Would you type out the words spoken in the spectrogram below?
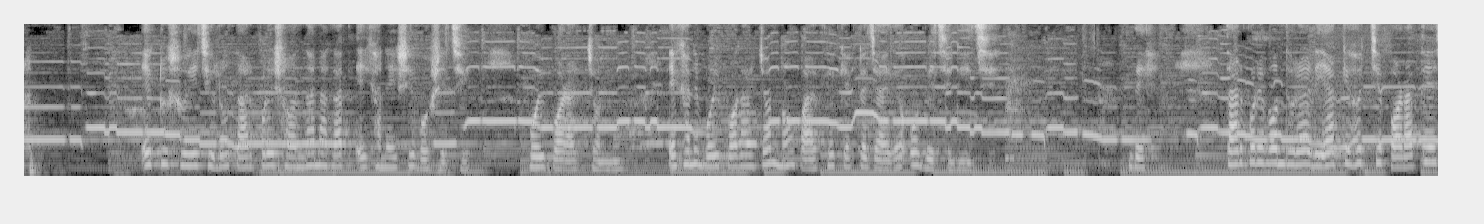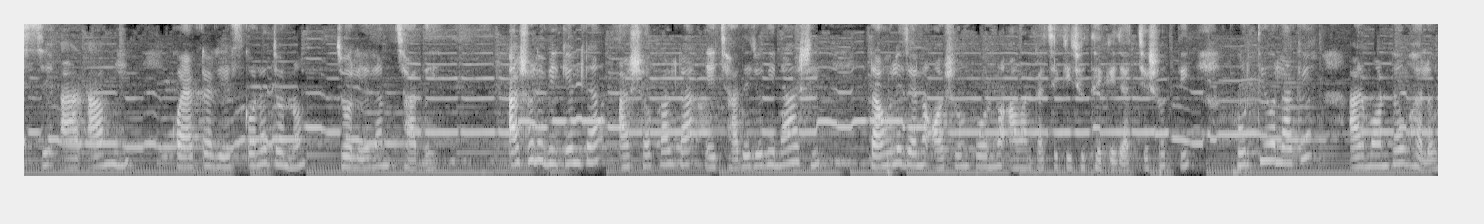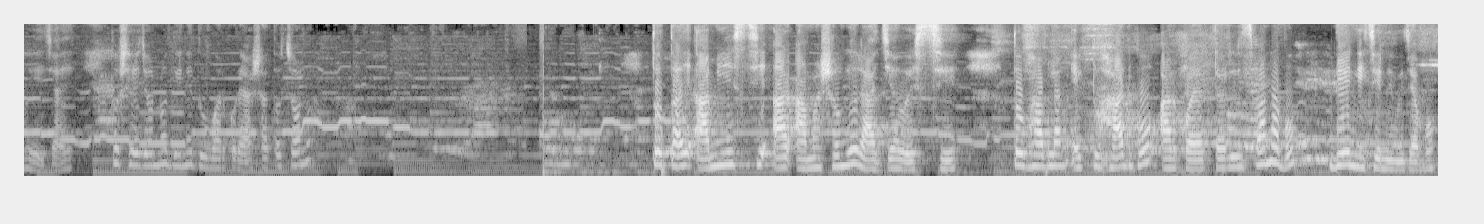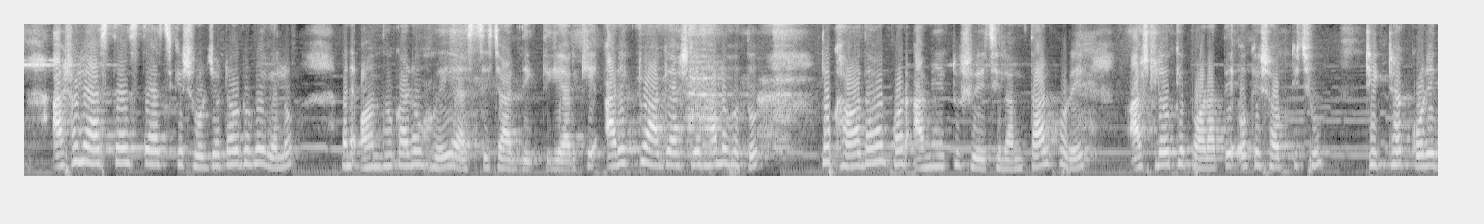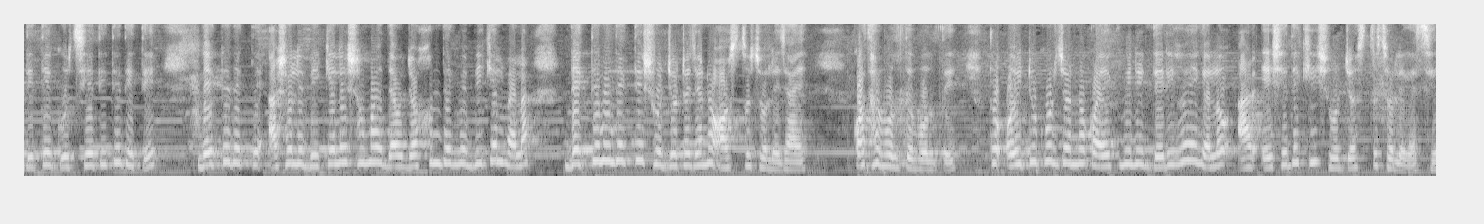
একটু শুয়েছিল, তারপরে সন্ধ্যা নাগাদ এখানে এসে বসেছি বই পড়ার জন্য। এখানে বই পড়ার জন্য পারফেক্ট একটা জায়গা ও বেছে নিয়েছে। দেখ তারপরে বন্ধুরা রিয়াকে হচ্ছে পড়াতে এসছে আর আমি কয়েকটা রিলস করার জন্য চলে এলাম ছাদে। আসলে বিকেলটা আর সকালটা এই ছাদে যদি না আসি, তাহলে যেন অসম্পূর্ণ আমার কাছে কিছু থেকে যাচ্ছে সত্যি। ফুর্তিও লাগে আর মনটাও ভালো হয়ে যায়। তো সেই জন্য দিনে দুবার করে আসা। তো চলো তো তাই আমি এসছি আর আমার সঙ্গে রাজিয়াও এসছে। তো ভাবলাম একটু হাঁটবো আর কয়েকটা রিলস বানাবো, দিয়ে নিচে নেমে যাব। আসলে আস্তে আস্তে আজকে সূর্যটাও ডুবে গেল মানে অন্ধকারও হয়ে আসছে চারদিক থেকে আর কি। আরেকটু আগে আসলে ভালো হতো তো খাওয়া দাওয়ার পর আমি একটু শুয়েছিলাম। তারপরে আসলে ওকে পড়াতে, ওকে সব কিছু ঠিকঠাক করে দিতে, গুছিয়ে দিতে দিতে দেখতে দেখতে আসলে বিকেলের সময় দাও যখন দেখবে বিকেলবেলা, দেখতে না দেখতে সূর্যটা যেন অস্ত চলে যায় কথা বলতে বলতে। তো ওইটুকুর জন্য কয়েক মিনিট দেরি হয়ে গেল আর এসে দেখি সূর্যাস্ত চলে গেছে।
